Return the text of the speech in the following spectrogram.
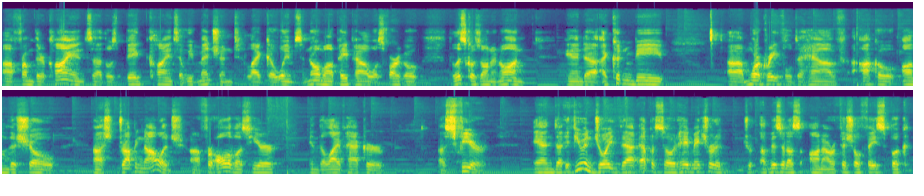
uh, from their clients, uh, those big clients that we've mentioned, like uh, Williams Sonoma, PayPal, Wells Fargo, the list goes on and on. And uh, I couldn't be more grateful to have Aco on the show, dropping knowledge for all of us here in the Life Hacker sphere. And uh, if you enjoyed that episode, hey, make sure to uh, visit us on our official Facebook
